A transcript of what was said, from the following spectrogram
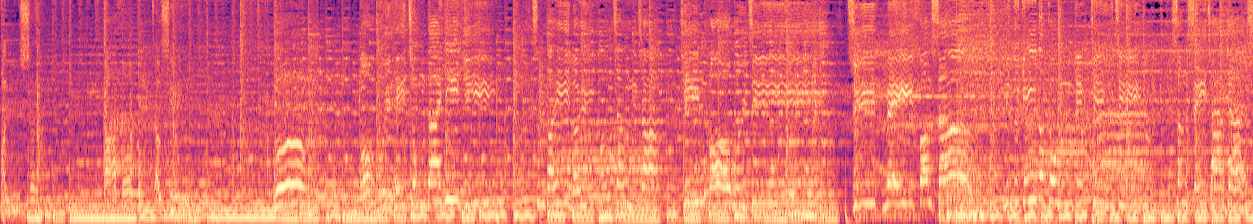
粉碎假货共走私。放手。面对几多攻击挑战，生死差一线，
